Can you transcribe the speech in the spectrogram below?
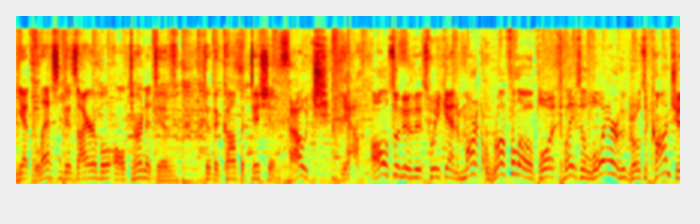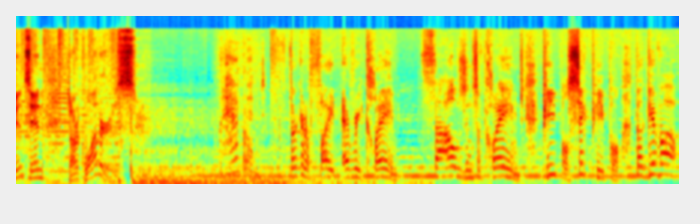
yet less desirable alternative to the competition. Ouch. Yeah. Also new this weekend, Mark Ruffalo pl- plays a lawyer who grows a conscience in Dark Waters. What happened? They're going to fight every claim. Thousands of claims. People, sick people, they'll give up.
